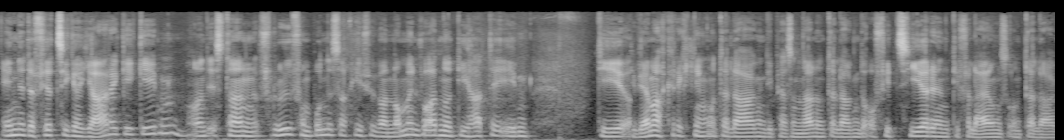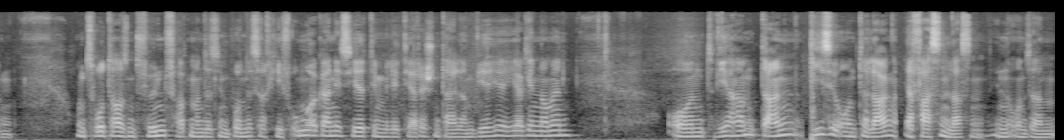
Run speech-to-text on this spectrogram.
Ende der 40er Jahre gegeben und ist dann früh vom Bundesarchiv übernommen worden und die hatte eben die, die wehrmachtgerichtlichen Unterlagen, die Personalunterlagen der Offiziere und die Verleihungsunterlagen. Und 2005 hat man das im Bundesarchiv umorganisiert. Den militärischen Teil haben wir hierher genommen. Und wir haben dann diese Unterlagen erfassen lassen in unserem,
